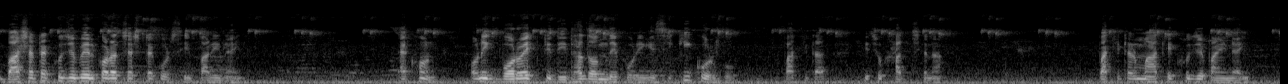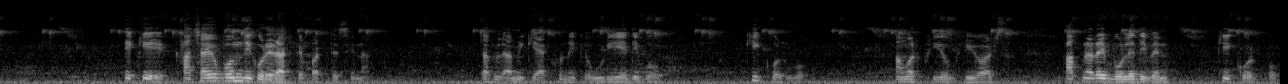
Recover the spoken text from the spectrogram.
বাসাটা খুঁজে বের করার চেষ্টা করছি, পারি নাই। এখন অনেক বড় একটি দ্বিধাদ্বন্দ্বে পড়ে গেছি। কি করব? পাখিটা কিছু খাচ্ছে না। পাখিটার মাকে খুঁজে পাই নাই। একে খাঁচায়ও বন্দি করে রাখতে পারতেছি না। তাহলে আমি কি এখন একে উড়িয়ে দিব? কি করব? আমার প্রিয় ভিউয়ার্স আপনারাই বলে দিবেন, কি করব?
